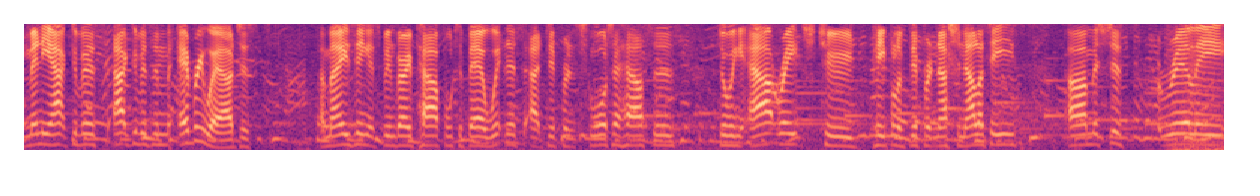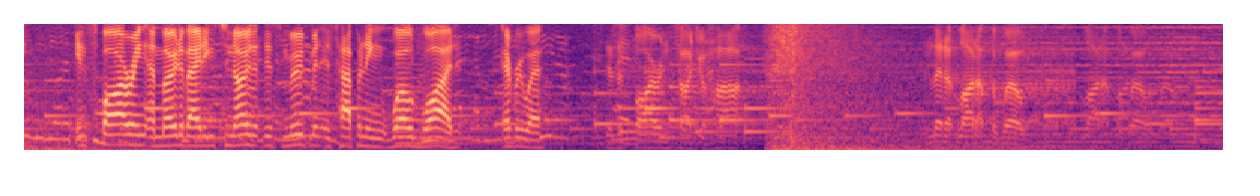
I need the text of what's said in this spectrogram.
many activists, activism everywhere. Just amazing. It's been very powerful to bear witness at different slaughterhouses, doing outreach to people of different nationalities. Um, it's just really inspiring and motivating to know that this movement is happening worldwide, everywhere. There's a fire inside your heart. Let it light up the world. Light up the world.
